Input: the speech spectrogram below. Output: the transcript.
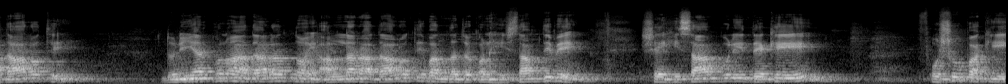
আদালতে দুনিয়ার কোনো আদালত নয়, আল্লাহর আদালতে বান্দা যখন হিসাব দিবে, সেই হিসাবগুলি দেখে পশু পাখি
